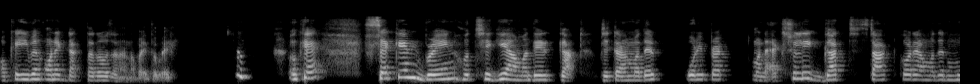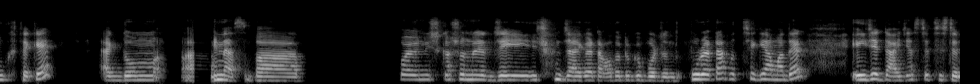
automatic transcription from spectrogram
ওকে ইভেন অনেক ডাক্তাররাও জানে না by the way okay second brain হচ্ছে গিয়ে আমাদের গাট যেটা আমাদের পরিপ্রাক মানে অ্যাকচুয়ালি গাট স্টার্ট করে আমাদের মুখ থেকে একদম ইনাস বা পয় নিষ্কাশনের যে জায়গাটা অতটুকু পর্যন্ত। পুরাটা হচ্ছে গিয়ে আমাদের এই যে ডাইজেস্টিভ সিস্টেম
